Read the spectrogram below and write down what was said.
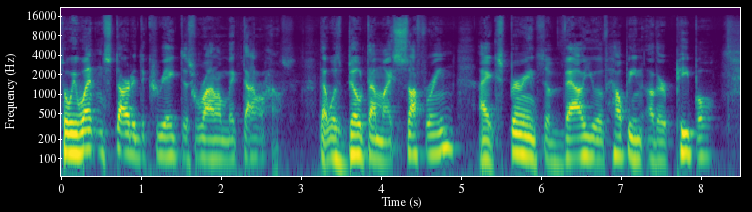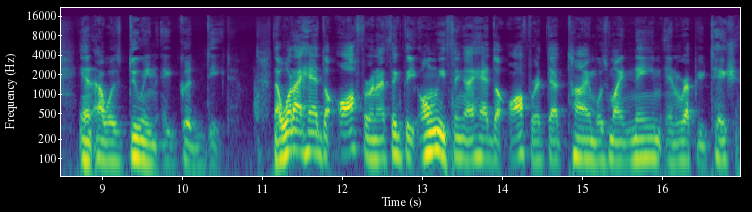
So we went and started to create this Ronald McDonald House that was built on my suffering. I experienced the value of helping other people, and I was doing a good deed. Now, what I had to offer, and I think the only thing I had to offer at that time was my name and reputation.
